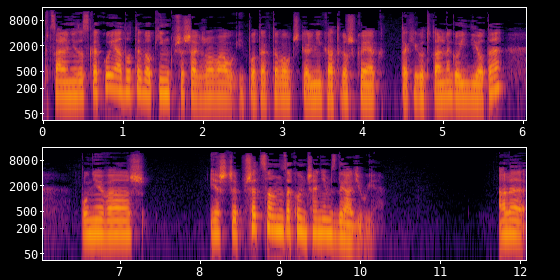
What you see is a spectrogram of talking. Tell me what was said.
wcale nie zaskakuje, a do tego King przeszarżował i potraktował czytelnika troszkę jak takiego totalnego idiotę, ponieważ jeszcze przed samym zakończeniem zdradził je. Ale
